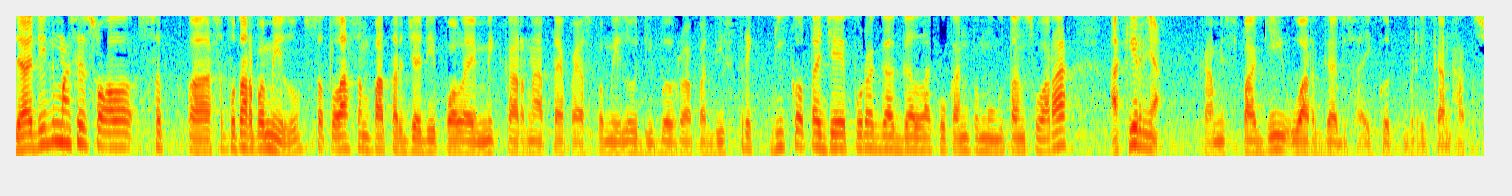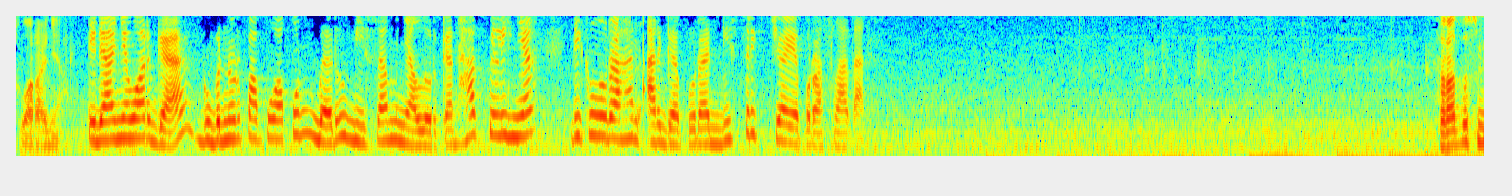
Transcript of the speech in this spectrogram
Dan ini masih soal uh, seputar pemilu. Setelah sempat terjadi polemik karena TPS pemilu di beberapa distrik di Kota Jayapura gagal lakukan pemungutan suara, akhirnya Kamis pagi warga bisa ikut berikan hak suaranya. Tidak hanya warga, Gubernur Papua pun baru bisa menyalurkan hak pilihnya di Kelurahan Argapura, Distrik Jayapura Selatan. 195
